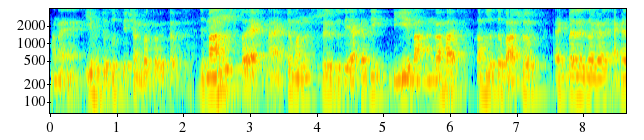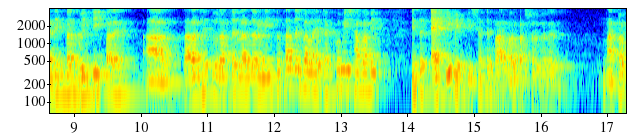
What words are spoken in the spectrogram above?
মানে ই হইতো, যুক্তিসঙ্গত হইতো। যে মানুষ তো এক না, একটা মানুষের যদি একাধিক বিয়ে বা হাঙ্গা হয়, তাহলে তো বাসর একবারের জায়গায় একাধিকবার হইতেই পারে। আর তারা যেহেতু রাতের রাজা রানী তো তাদের বেলা এটা খুবই স্বাভাবিক। কিন্তু একই ব্যক্তির সাথে বারবার বাসর ঘরের নাটক,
